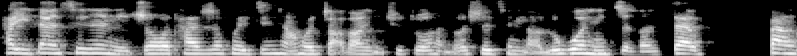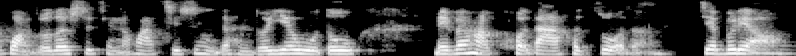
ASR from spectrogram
他一旦信任你之后，他是会经常会找到你去做很多事情的。如果你只能在办广州的事情的话，其实你的很多业务都没办法扩大和做的，接不了。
